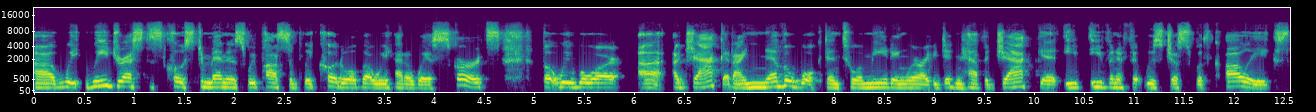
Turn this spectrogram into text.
Uh, we, we dressed as close to men as we possibly could, although we had to wear skirts, but we wore uh, a jacket. I never walked into a meeting where I didn't have a jacket, e- even if it was just with colleagues.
